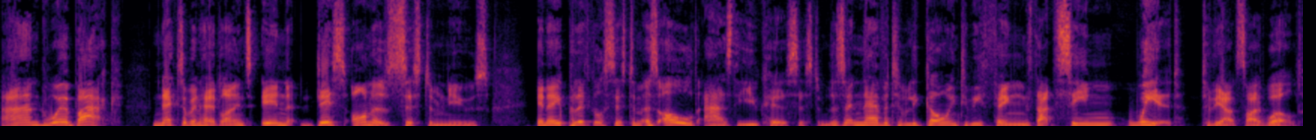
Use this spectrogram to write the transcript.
And we're back. Next up in headlines, in dishonours system news, in a political system as old as the UK system, there's inevitably going to be things that seem weird to the outside world.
